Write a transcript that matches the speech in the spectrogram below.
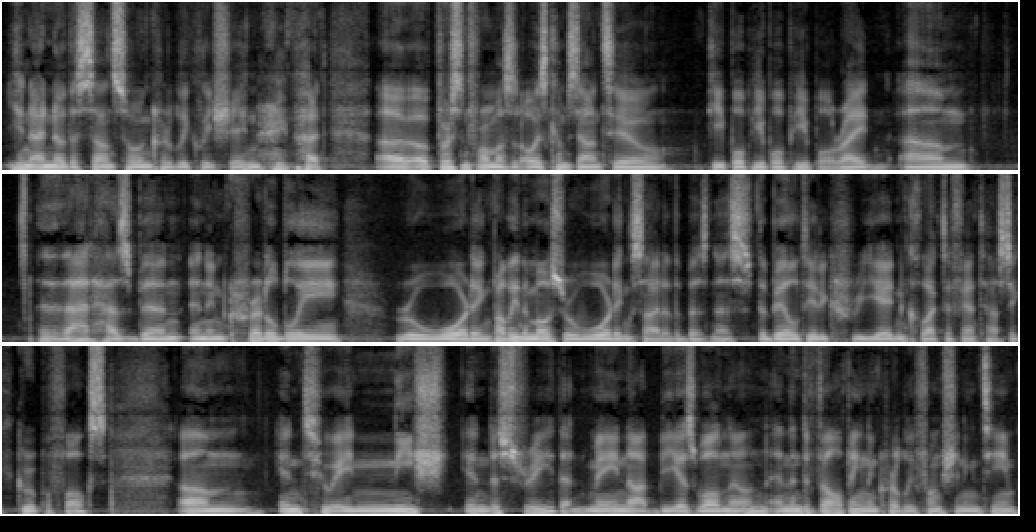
you know, I know this sounds so incredibly cliched, Mary, but uh, first and foremost, it always comes down to people, people, people, right? Um, that has been an incredibly rewarding, probably the most rewarding side of the business, the ability to create and collect a fantastic group of folks um, into a niche industry that may not be as well known, and then developing an incredibly functioning team.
